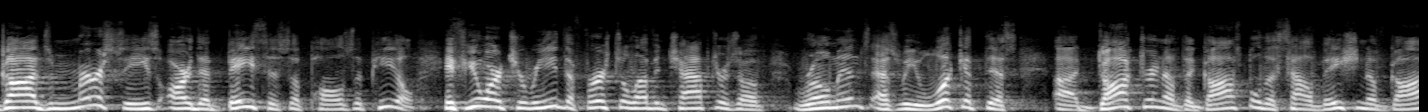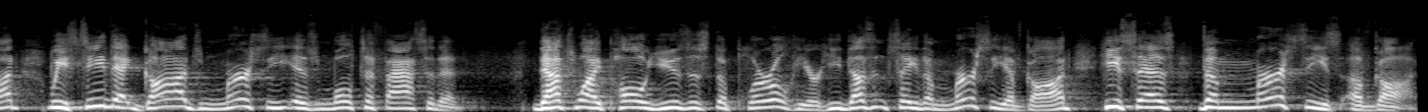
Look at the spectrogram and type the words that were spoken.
God's mercies are the basis of Paul's appeal. If you are to read the first 11 chapters of Romans, as we look at this uh, doctrine of the gospel, the salvation of God, we see that God's mercy is multifaceted. That's why Paul uses the plural here. He doesn't say the mercy of God, he says the mercies of God.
